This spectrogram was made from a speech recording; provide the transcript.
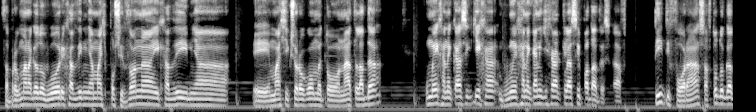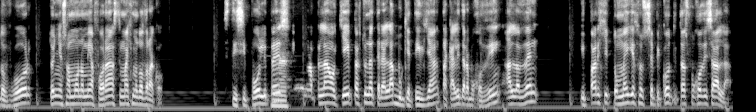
Στα προηγούμενα God of War είχα δει μια μάχη Ποσειδώνα, είχα δει μια ε, μάχη ξέρω εγώ με τον Άτλαντα που με είχαν, και είχα, που με είχαν κάνει και είχα κλάσει πατάτες. Αυτή τη φορά, σε αυτό τον God of War, το ένιωσα μόνο μια φορά στη μάχη με τον Δράκο. Στις υπόλοιπες, ναι. απλά, OK, okay, πέφτουν τρελά μπουκετίδια, τα καλύτερα που έχω δει, αλλά δεν υπάρχει το μέγεθος της επικότητας που έχω δει σε άλλα.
